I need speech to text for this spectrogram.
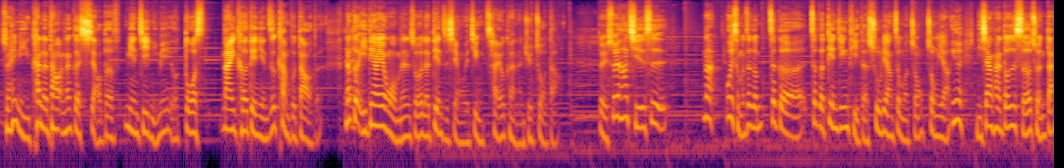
所以你看得到那个小的面积里面有多那一颗电晶体是看不到的，那个一定要用我们所谓的电子显微镜才有可能去做到。对，所以它其实是那为什么这个这个这个电晶体的数量这么重重要？因为你想想看，都是十二寸蛋，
